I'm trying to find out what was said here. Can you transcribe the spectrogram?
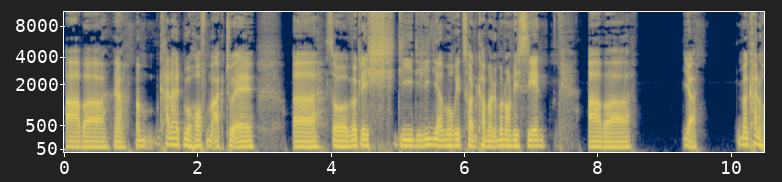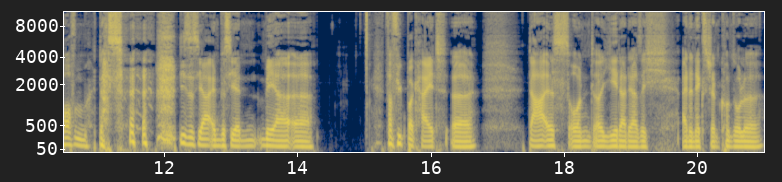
Aber ja, man kann halt nur hoffen aktuell. Äh, so wirklich die, die Linie am Horizont kann man immer noch nicht sehen. Aber ja, man kann hoffen, dass dieses Jahr ein bisschen mehr äh, Verfügbarkeit äh, da ist und äh, jeder, der sich eine Next-Gen-Konsole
